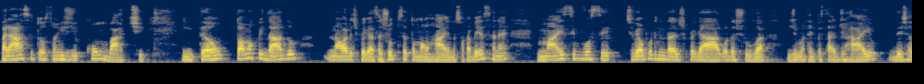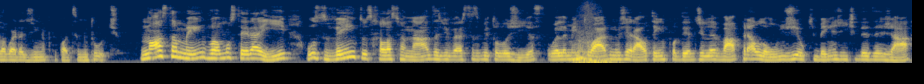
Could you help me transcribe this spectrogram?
para situações de combate. Então, toma cuidado na hora de pegar essa chuva, pra você tomar um raio na sua cabeça, né? Mas se você tiver a oportunidade de pegar a água da chuva de uma tempestade de raio, deixa ela guardadinha, porque pode ser muito útil. Nós também vamos ter aí os ventos relacionados a diversas mitologias. O elemento ar, no geral, tem o poder de levar para longe o que bem a gente desejar.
